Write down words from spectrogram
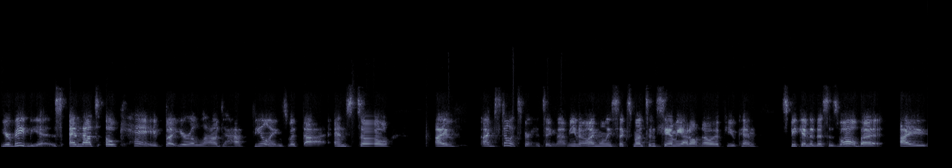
your baby is and that's okay but you're allowed to have feelings with that. And so i've i'm still experiencing them you know i'm only six months and sammy i don't know if you can speak into this as well but i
